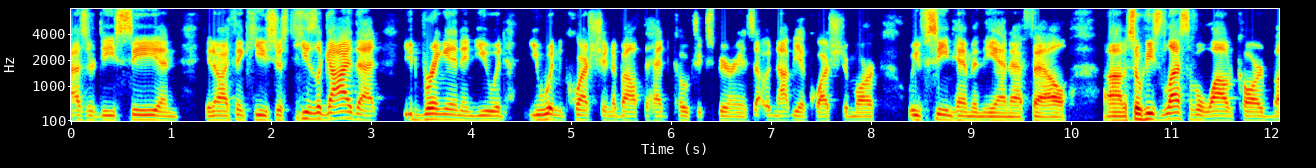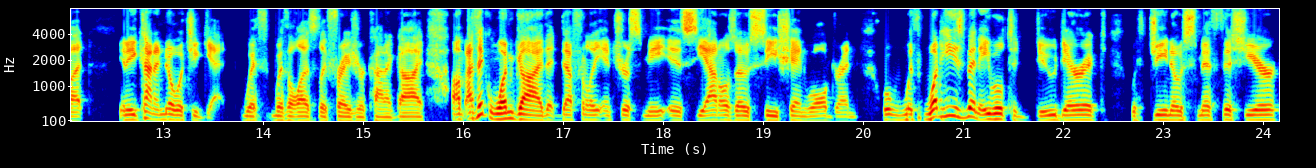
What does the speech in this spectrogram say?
as their DC, and you know I think he's just he's a guy that you'd bring in and you would you wouldn't question about the head coach experience. That would not be a question mark. We've seen him in the NFL, um, so he's less of a wild card, but you know you kind of know what you get with with a Leslie Frazier kind of guy. Um, I think one guy that definitely interests me is Seattle's OC Shane Waldron. With what he's been able to do, Derek, with Geno Smith this year.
